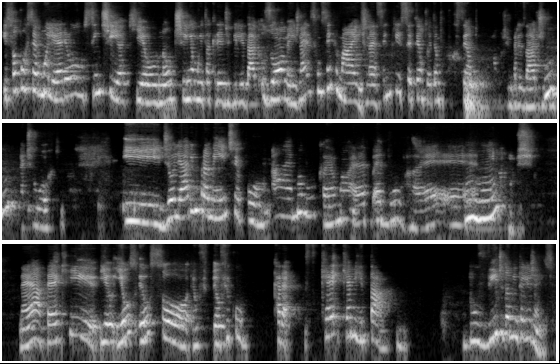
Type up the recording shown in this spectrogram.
E só por ser mulher eu sentia que eu não tinha muita credibilidade. Os homens, né, eles são sempre mais, né? Sempre 70, 80% de empresários uhum. do network. E de olharem para mim, tipo, ah, é maluca, é, uma, é, é burra, é. é uhum. né? Até que. E eu, eu, eu sou. Eu, eu fico. Cara, quer, quer me irritar? Duvide da minha inteligência.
